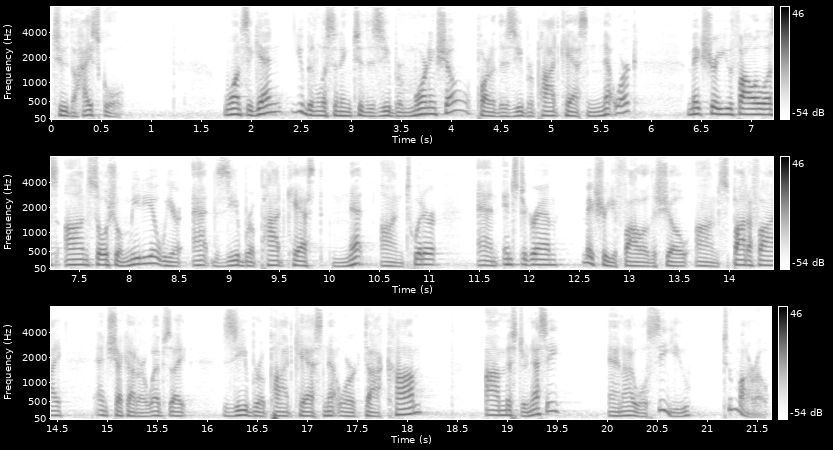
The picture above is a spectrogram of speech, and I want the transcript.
to the high school. Once again, you've been listening to the Zebra Morning Show, part of the Zebra Podcast Network. Make sure you follow us on social media. We are at Zebra Podcast Net on Twitter and Instagram. Make sure you follow the show on Spotify and check out our website, zebrapodcastnetwork.com. I'm Mr. Nesi, and I will see you tomorrow.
